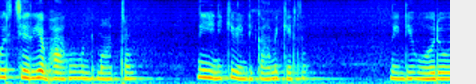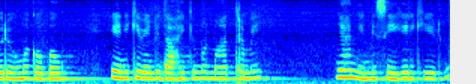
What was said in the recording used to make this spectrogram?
ഒരു ചെറിയ ഭാഗം കൊണ്ട് മാത്രം നീ എനിക്ക് വേണ്ടി കാമിക്കരുത്. നിന്റെ ഓരോ രോമകൂപവും എനിക്ക് വേണ്ടി ദാഹിക്കുമ്പോൾ മാത്രമേ ഞാൻ നിന്നെ സ്വീകരിക്കുകയുള്ളൂ.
